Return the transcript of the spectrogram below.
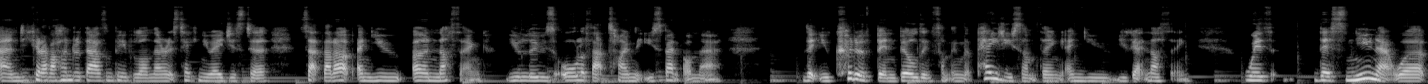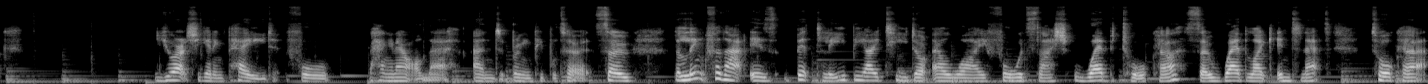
and you could have 100,000 people on there. It's taking you ages to set that up and you earn nothing. You lose all of that time that you spent on there that you could have been building something that paid you mm. something and you you get nothing with this new network you're actually getting paid for hanging out on there and bringing people to it. So the link for that is bit.ly, bit.ly forward slash web talker. So web like internet, talker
